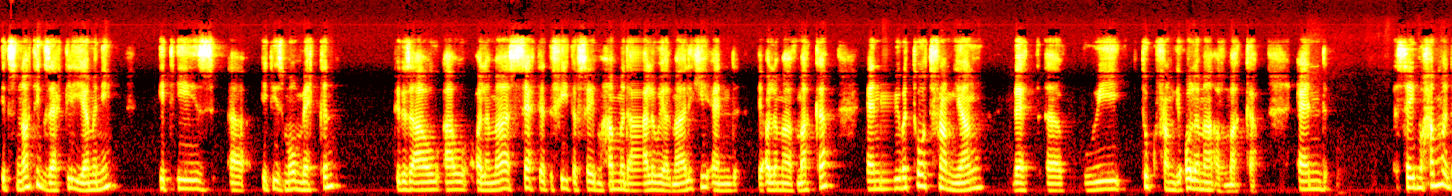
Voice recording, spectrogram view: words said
it's not exactly Yemeni. It is uh, it is more Meccan because our, our ulama sat at the feet of Sayyid Muhammad Alawi al-Maliki and the ulama of Makkah. And we were taught from young that uh, we took from the ulama of Makkah. And Sayyid Muhammad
